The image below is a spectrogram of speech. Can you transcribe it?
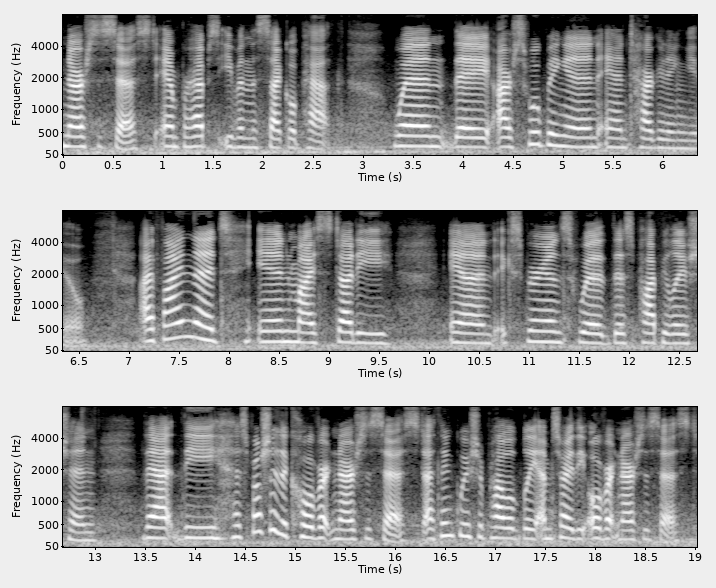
narcissist and perhaps even the psychopath when they are swooping in and targeting you. I find that in my study and experience with this population that the especially the covert narcissist, I think we should probably I'm sorry, the overt narcissist.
